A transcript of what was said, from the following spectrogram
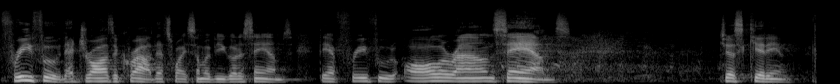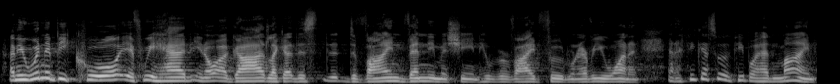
Free food, that draws a crowd. That's why some of you go to Sam's. They have free food all around Sam's. Just kidding. I mean, wouldn't it be cool if we had, you know, a God like a, this divine vending machine who would provide food whenever you wanted? And I think that's what the people had in mind.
